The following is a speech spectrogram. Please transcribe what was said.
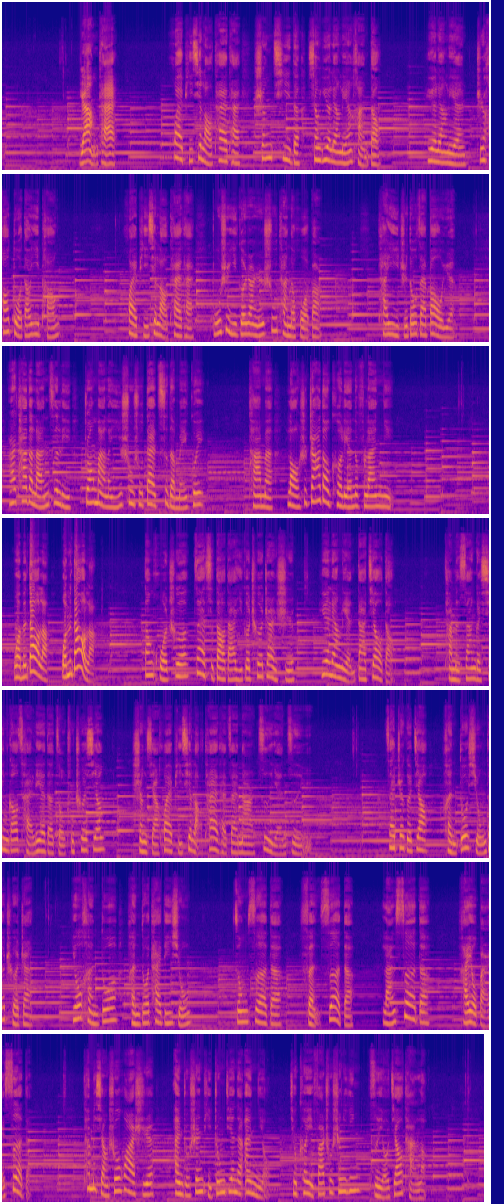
让开！坏脾气老太太生气地向月亮脸喊道。月亮脸只好躲到一旁。坏脾气老太太不是一个让人舒坦的伙伴，她一直都在抱怨，而她的篮子里装满了一束束带刺的玫瑰。他们老是扎到可怜的弗兰妮。我们到了，我们到了。当火车再次到达一个车站时，月亮脸大叫道：“他们三个兴高采烈地走出车厢，剩下坏脾气老太太在那儿自言自语。”在这个叫很多熊的车站，有很多很多泰迪熊。棕色的、粉色的、蓝色的，还有白色的。他们想说话时，按住身体中间的按钮，就可以发出声音，自由交谈了。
